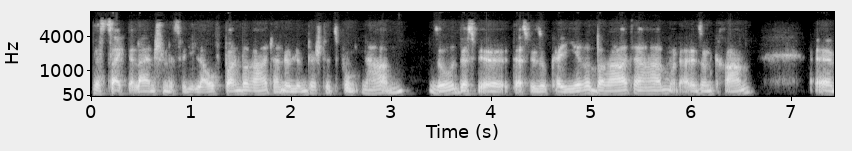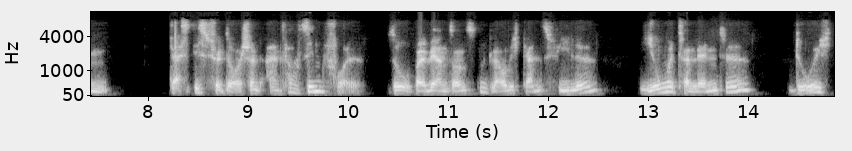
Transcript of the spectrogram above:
das zeigt allein schon, dass wir die Laufbahnberater an Olympiastützpunkten haben, so, dass wir, dass wir so Karriereberater haben und all so ein Kram. Ähm, das ist für Deutschland einfach sinnvoll. So, weil wir ansonsten, glaube ich, ganz viele junge Talente durch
